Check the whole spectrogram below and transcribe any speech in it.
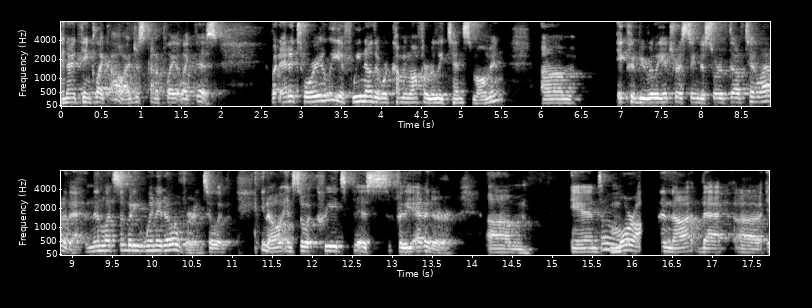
and I'd think like, oh, I just kind of play it like this. But editorially, if we know that we're coming off a really tense moment, um, it could be really interesting to sort of dovetail out of that and then let somebody win it over until it, you know, and so it creates this for the editor. Um, and oh. more often than not, that uh, it,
